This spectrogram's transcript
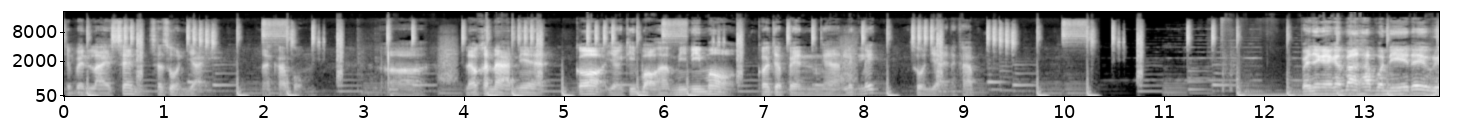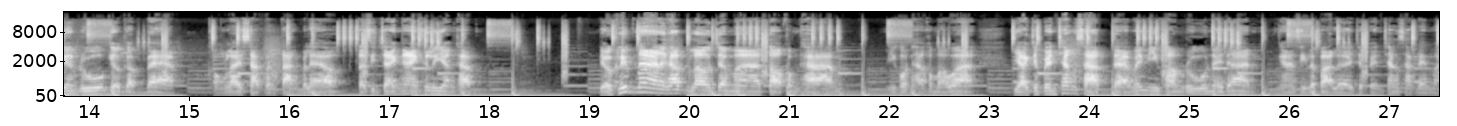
จะเป็นลายเส้นซะส่วนใหญ่นะครับผมแล้วขนาดเนี่ยก็อย่างที่บอกครับมินิมอลก็จะเป็นงานเล็กๆ ส่วนใหญ่นะครับ เป็นยังไงกันบ้างครับ วันนี้ได้เรียนรู้เกี่ยวกับแบบของลายสักต่างๆ ไปแล้ว ตัดสินใจง่ายขึ้นหรือยังครับ เดี๋ยวคลิปหน้านะครับ เราจะมาตอบคำถาม มีคนถามเข้ามาว่า อยากจะเป็นช่างศักดิ์แต่ไม่มีความรู้ในด้านงานศิลปะเลยจะเป็นช่างศักดิ์ได้ไหม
